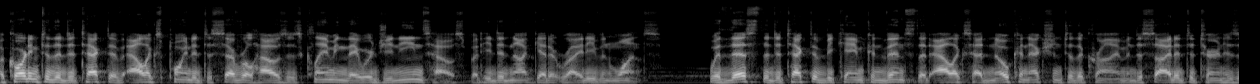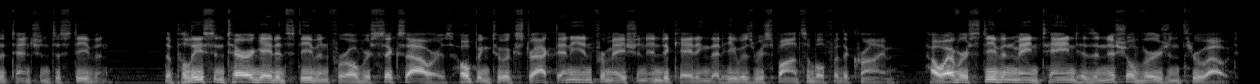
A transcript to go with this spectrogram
According to the detective, Alex pointed to several houses claiming they were Jeanine's house, but he did not get it right even once. With this, the detective became convinced that Alex had no connection to the crime and decided to turn his attention to Stephen. The police interrogated Stephen for over six hours, hoping to extract any information indicating that he was responsible for the crime. However, Stephen maintained his initial version throughout,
